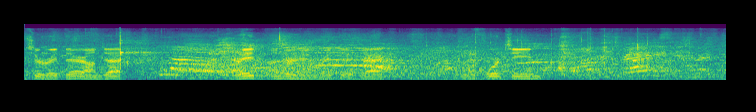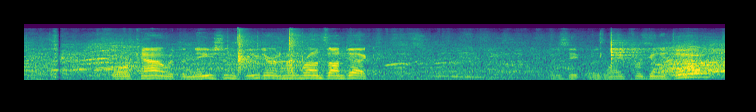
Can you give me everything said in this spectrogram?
Pitcher right there on deck. Right under him, right there, Jack. Number 14. Full count with the nation's leader in home runs on deck. What is, he, what is Langford gonna do?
